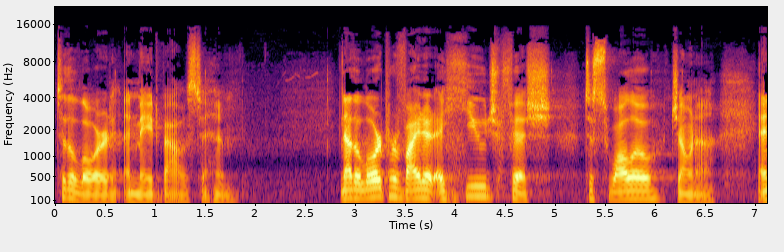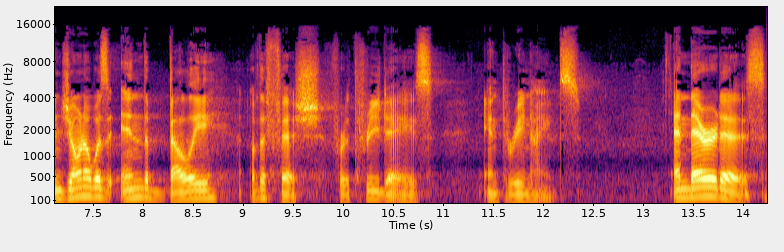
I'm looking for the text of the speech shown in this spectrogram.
to the Lord and made vows to him. Now the Lord provided a huge fish to swallow Jonah. And Jonah was in the belly of the fish for three days and three nights. And there it is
